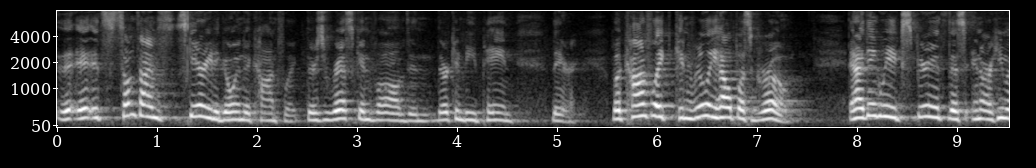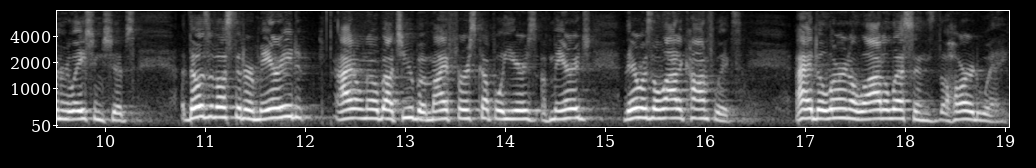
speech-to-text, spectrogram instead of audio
it's sometimes scary to go into conflict. There's risk involved and there can be pain there. But conflict can really help us grow. And I think we experience this in our human relationships. Those of us that are married, I don't know about you, but my first couple years of marriage, there was a lot of conflict. I had to learn a lot of lessons the hard way.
